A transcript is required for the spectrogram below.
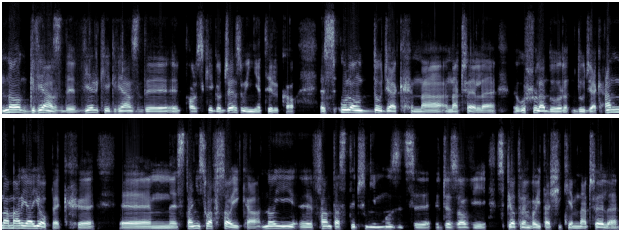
No, gwiazdy, wielkie gwiazdy y, polskiego jazzu i nie tylko. Z Ulą Dudziak na, na czele, Urszula Dudziak, Anna Maria Jopek, y, Stanisław Sojka, no i y, fantastyczni muzycy jazzowi z Piotrem Wojtasikiem na czele.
